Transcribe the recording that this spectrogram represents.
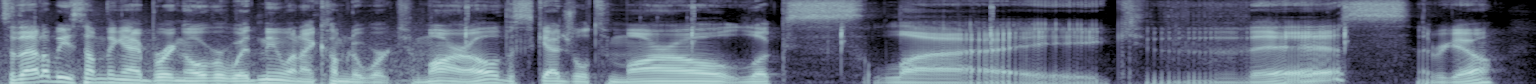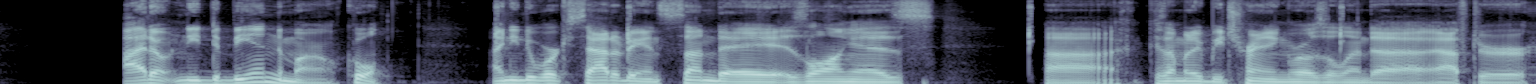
So that'll be something I bring over with me when I come to work tomorrow. The schedule tomorrow looks like this. There we go. I don't need to be in tomorrow. Cool. I need to work Saturday and Sunday as long as, because uh, I'm going to be training Rosalinda after.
